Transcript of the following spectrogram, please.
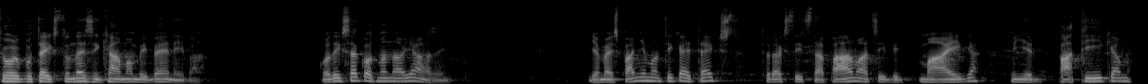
Tu varbūt teiksi, tu nezini, kā man bija bērnībā. Godīgi sakot, man nav jāzina. Ja mēs paņemam tikai tekstu, tur rakstīts, tā pārmācība ir maiga, viņa ir patīkama,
